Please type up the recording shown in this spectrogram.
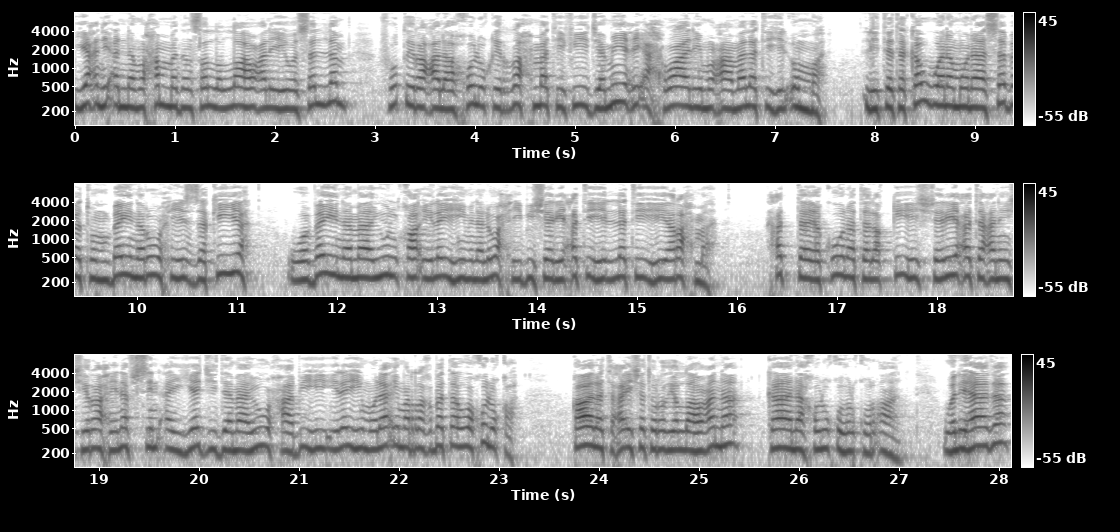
يعني أن محمدا صلى الله عليه وسلم فطر على خلق الرحمة في جميع أحوال معاملته الأمة لتتكون مناسبة بين روحه الزكية وبين ما يلقى إليه من الوحي بشريعته التي هي رحمة حتى يكون تلقيه الشريعة عن انشراح نفس أن يجد ما يوحى به إليه ملائما رغبته وخلقه. قالت عائشة رضي الله عنها كان خلقه القرآن. ولهذا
